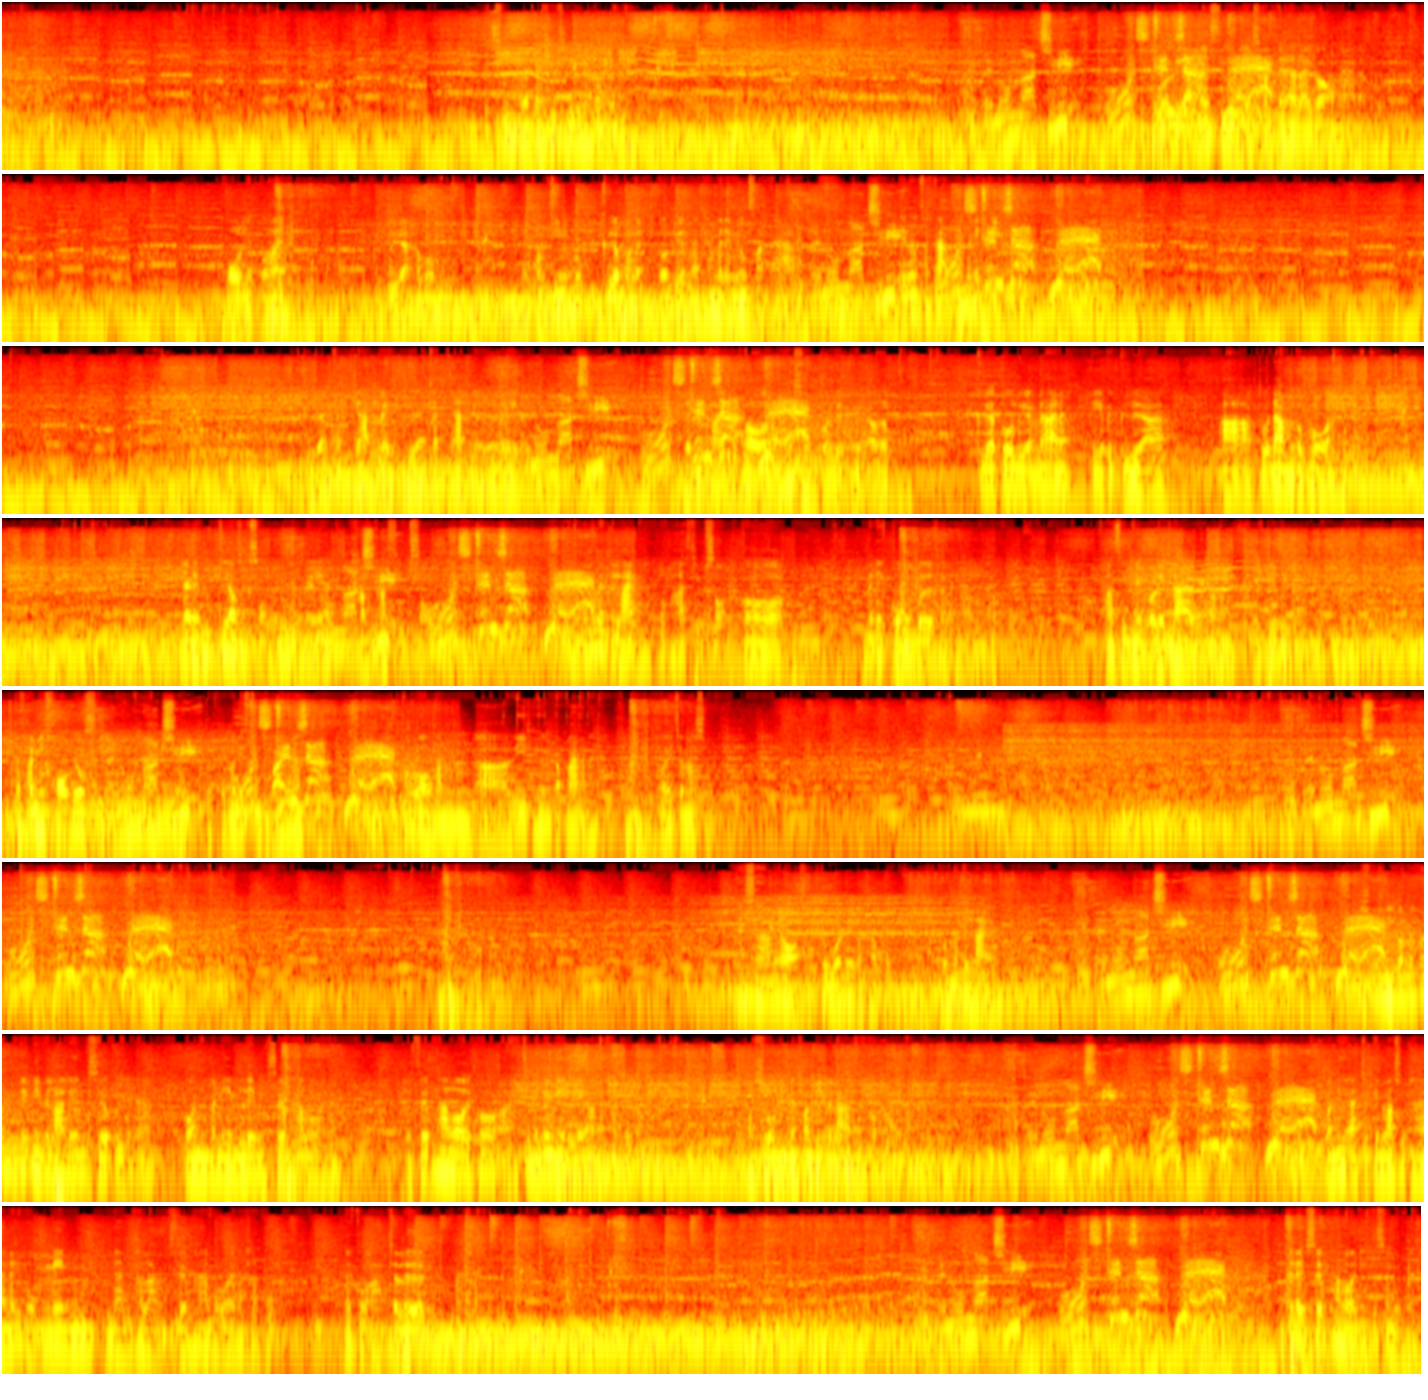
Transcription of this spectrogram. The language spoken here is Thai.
สุ่มแล้วไปชิวๆนะครับผม 俺の町に落ち ตัว てん เหลื じ อง ゃ ไม่ซีเรียสครับ ね ได้อะไรก็ออกมาแล้วผมโหเรียบร้อยเก ลือครับผมแต่ความจริงมันก็เกลือหมดแหละตัวเหลืองนะถ้าไม่ได้เมลสากาดเมลสากาดไม่ได้เก่งเกลือจัดเลยเกลือจัดจัดเลยแต่ไม่ผ่านเราส่งตัวเหลืองแล้วครับเกลือตัวเหลืองได้นะตีไปเกลืออ่าตัวดำก็พอนะครับ อยากได้ลูกแก้วสักสองลูกอะไร え俺 เงี้ の ย 町 ทำพา に สิบสอง 落ちてんじゃね ก็ไม่เป็นไรนะเพราะพาสิบสองก็ไม่ได้โกงเวอร์ขนาดนั้นครับผมพาสิบหนึ่งก็เล่นได้เลยนะโอเคดีแต่ถ้ามีคอเวลสี่ え俺の ห้า 町 นี้ に แต่ผมไม่ได้ 落 สุ่ม ち ไว้ てん นะ じゃねえ ต้องรอมันอ่ารีเทิร์นกลับมานะค่อยจะมาสุ่ม 俺の町に落ちてんじ ซาไม่ออกสักตัวเลยนะครับผมก็ไม่เป็นไรนะช่วงนี้ก็ไม่ค่อยได้มีเวลาเล่นเซิร์ฟอื่นนะครับ ตอนนี้มาเน้นเล่นเซิร์ฟ500 นะ แต่เซิร์ฟ500 ก็อาจจะไม่ได้เน้นแล้วนะครับผมเพราะช่วงนี้ไม่ค่อยมีเวลาเท่าไหร่นะวันนี้อาจจะเป็นวันสุดท้ายนะที่ผมเน้นดันพลังเซิร์ฟ500 นะครับผม แล้วก็อาจจะเลิกนะครับ 俺の町に落ちてんじゃね จะเล่นเซิร์ฟ500 นี่คือสนุกนะ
